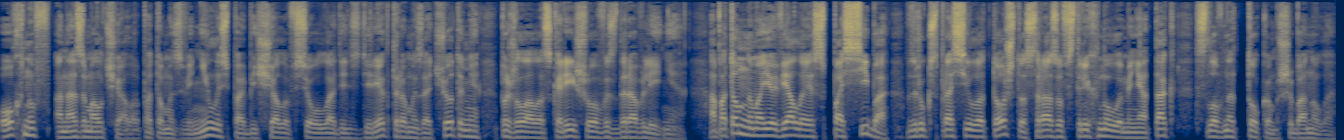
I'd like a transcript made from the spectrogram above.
Охнув, она замолчала, потом извинилась, пообещала все уладить с директором и зачетами, пожелала скорейшего выздоровления. А потом на мое вялое «спасибо» вдруг спросила то, что сразу встряхнуло меня так, словно током шибануло.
